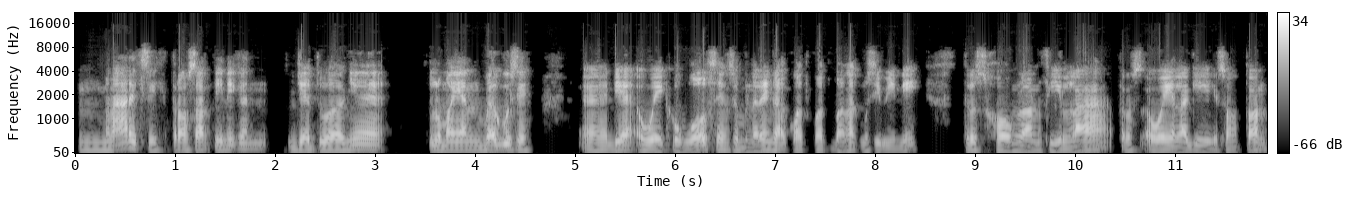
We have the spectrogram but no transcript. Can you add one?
hmm, menarik sih Trossard ini kan jadwalnya lumayan bagus ya. Uh, dia away ke Wolves yang sebenarnya nggak kuat-kuat banget musim ini. Terus home lawan Villa terus away lagi Soton.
